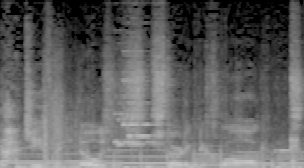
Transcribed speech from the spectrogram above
Ah, Jeez, my nose is starting to clog. That's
